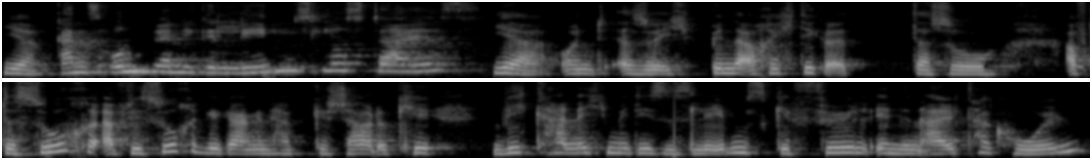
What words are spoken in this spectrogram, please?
ja. ganz unbändige Lebenslust da ist? Ja, und also ich bin da auch richtig äh, da so auf der Suche, auf die Suche gegangen, habe geschaut, okay, wie kann ich mir dieses Lebensgefühl in den Alltag holen?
